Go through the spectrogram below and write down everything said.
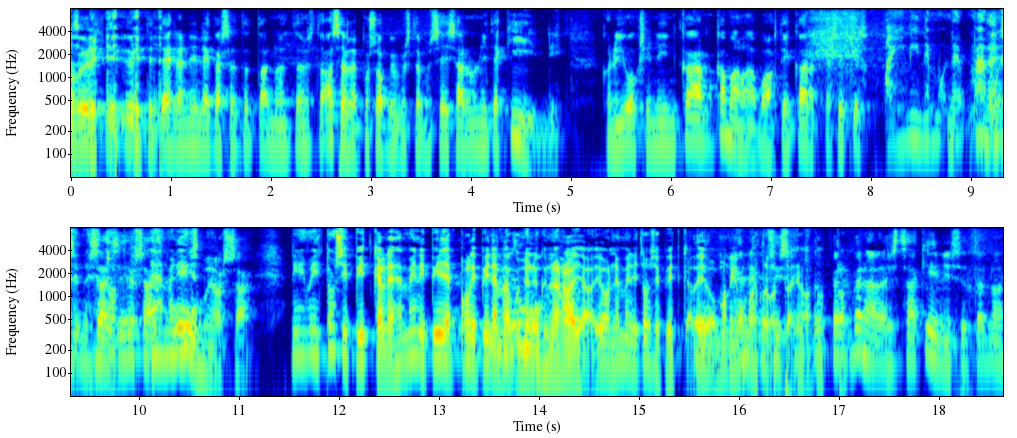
on yritti, yritti, tehdä niiden kanssa tota, no, aseleposopimusta, mutta se ei saanut niitä kiinni kun ne juoksi niin kam- kamalaan vauhtiin karkkia. Sitten jos Ai niin, ne, ne, mä ne, muistin, ne sai tot- se jossain meni, uumiossa. niin ne meni tosi pitkälle, ne meni pide, paljon pidemmän Ne kuin se nykyinen raja. Joo, ne meni tosi pitkälle, joo, mä olin unohtanut siis joo, totta. ven- Venäläiset saa kiinni sitten, no,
